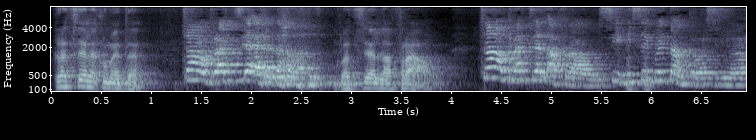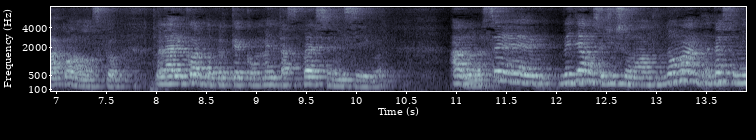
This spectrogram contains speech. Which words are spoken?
Graziella come te. Ciao Graziella! Graziella Frau. Ciao Graziella Frau! Sì, mi segue tanto la signora, la conosco. Me la ricordo perché commenta spesso e mi segue. Allora, se vediamo se ci sono altre domande. Adesso mi,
